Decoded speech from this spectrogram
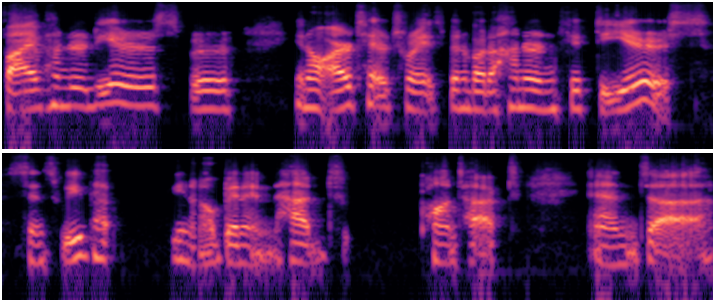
500 years for you know our territory. It's been about 150 years since we've you know been in had contact and uh,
